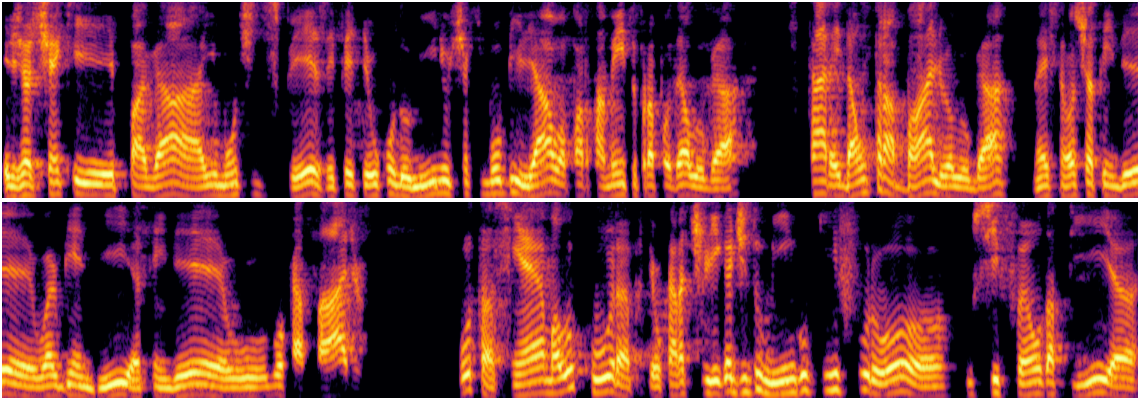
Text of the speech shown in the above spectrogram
Ele já tinha que pagar aí um monte de despesa, IPTU, condomínio, tinha que mobiliar o apartamento para poder alugar. Cara, e dá um trabalho alugar, né? Esse negócio de atender o Airbnb, atender o locatário. Puta, assim, é uma loucura, porque o cara te liga de domingo que furou o sifão da pia.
